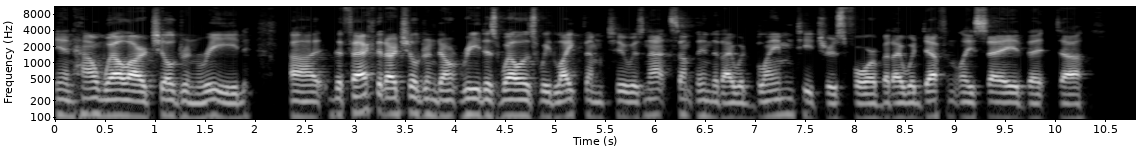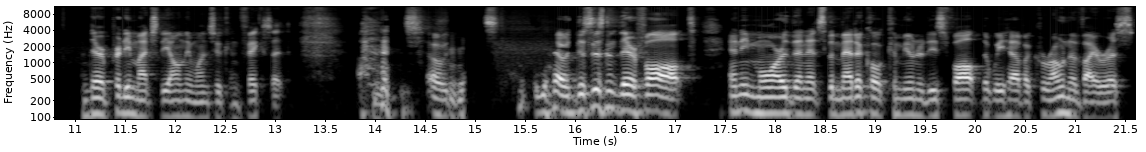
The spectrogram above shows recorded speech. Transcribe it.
in how well our children read. Uh, the fact that our children don't read as well as we'd like them to is not something that I would blame teachers for, but I would definitely say that uh, they're pretty much the only ones who can fix it. Mm-hmm. so, you know, this isn't their fault any more than it's the medical community's fault that we have a coronavirus.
